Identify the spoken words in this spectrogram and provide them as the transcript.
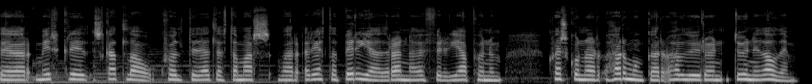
Þegar myrkrið skall á kvöldið 11. mars var rétt að byrja að renna upp fyrir Japunum hvers konar hörmungar hafðu í raun dunið á þeim.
